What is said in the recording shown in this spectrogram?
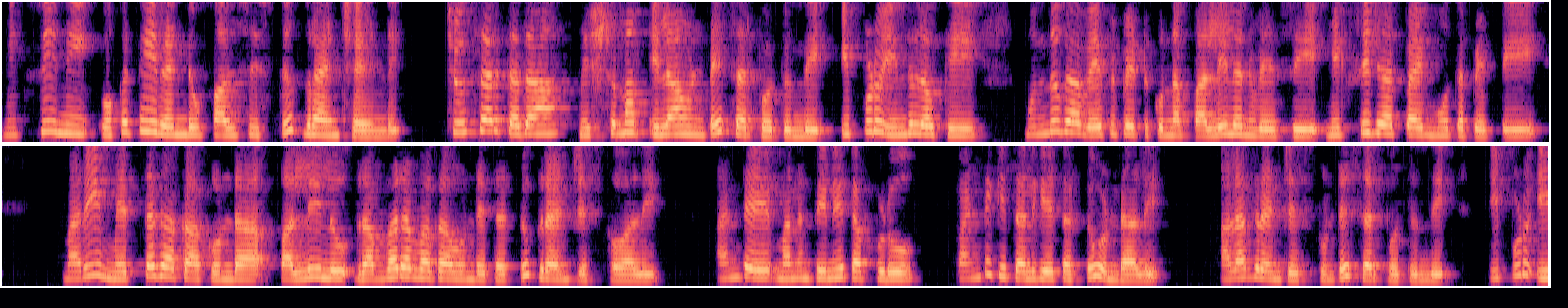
మిక్సీని ఒకటి రెండు పల్స్ ఇస్తూ గ్రైండ్ చేయండి. చూశారు కదా మిశ్రమం ఇలా ఉంటే సరిపోతుంది. ఇప్పుడు ఇందులోకి ముందుగా వేపి పెట్టుకున్న పల్లీలను వేసి మిక్సీ జార్ పై మూత పెట్టి మరీ మెత్తగా కాకుండా పల్లీలు రవ్వ రవ్వగా ఉండేటట్టు గ్రైండ్ చేసుకోవాలి. అంటే మనం తినేటప్పుడు పంటికి తలిగేటట్టు ఉండాలి. అలా గ్రైండ్ చేసుకుంటే సరిపోతుంది. ఇప్పుడు ఈ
